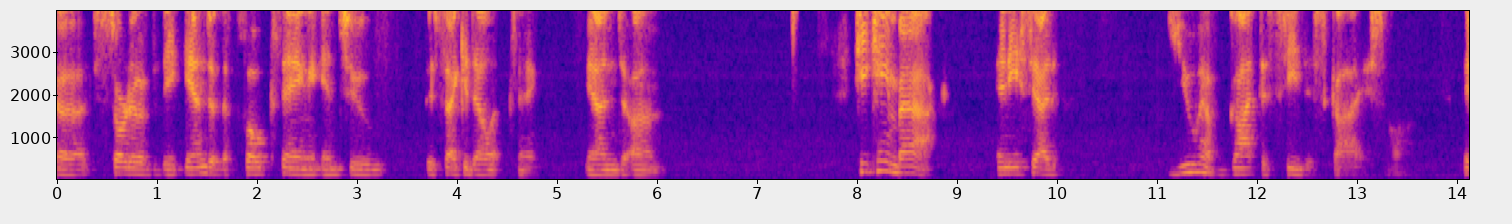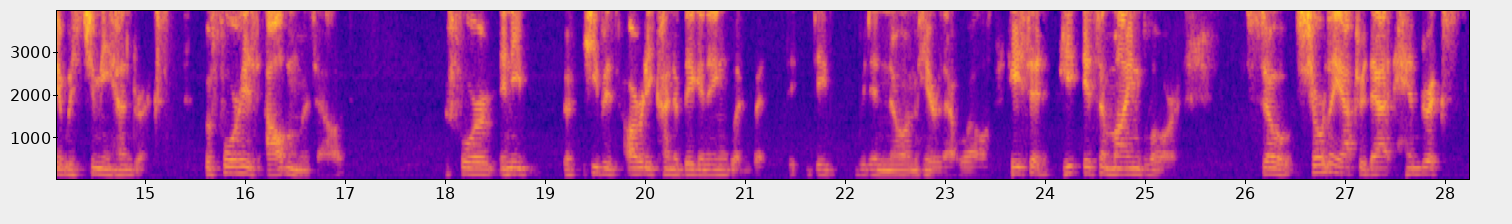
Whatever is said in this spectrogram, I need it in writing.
uh, sort of the end of the folk thing into the psychedelic thing. And um, he came back and he said, You have got to see this guy I saw. It was Jimi Hendrix before his album was out, before any, he was already kind of big in England, but we didn't know him here that well. He said, he, It's a mind blower. So shortly after that, Hendrix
